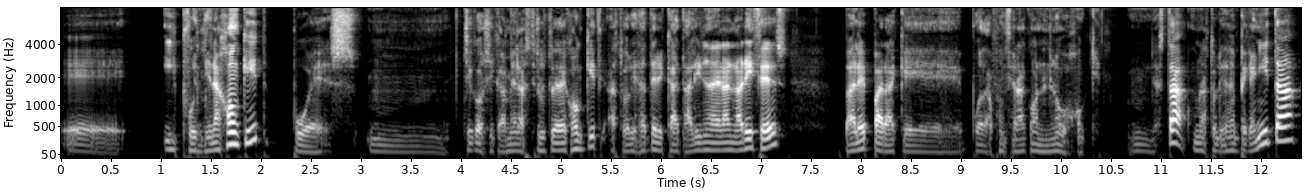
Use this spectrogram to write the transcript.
eh, y funciona HomeKit, pues mmm, chicos, si cambia la estructura de HomeKit, actualízate el Catalina de las narices, ¿vale? Para que pueda funcionar con el nuevo HomeKit. Mm, ya está, una actualización pequeñita,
